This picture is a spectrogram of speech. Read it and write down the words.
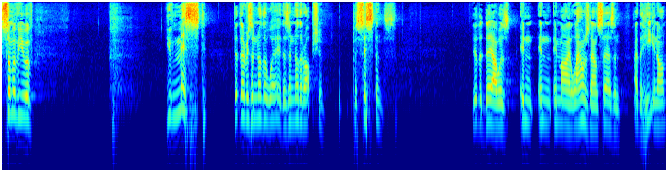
Some of you have, you've missed that there is another way, there's another option. Persistence. The other day I was in, in, in my lounge downstairs and I had the heating on.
